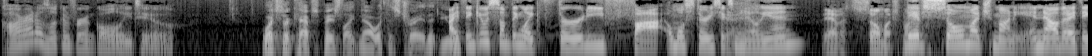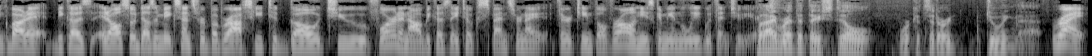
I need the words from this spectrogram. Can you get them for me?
Colorado's looking for a goalie too What's their cap space like now with this trade that you? i think it was something like 35 almost thirty-six million. They have so much money. They have so much money. And now that I think about it, because it also doesn't make sense for Bobrovsky to go to Florida now because they took Spencer Knight 13th overall and he's going to be in the league within two years. but I read that they still were considering doing that. Right,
